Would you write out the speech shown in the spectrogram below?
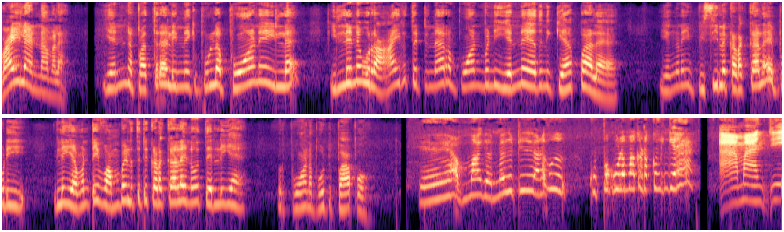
வயல அண்ணாமலை. என்ன பத்திராளி இன்னைக்கு புள்ள போனே இல்லை. இல்லைன்னா ஒரு ஆயிரத்தெட்டு நேரம் போன் பண்ணி என்ன ஏதுன்னு கேட்பாள எங்கனையும் பிஸியில் கிடக்கால எப்படி இல்லை எவன்ட்டையும் வம்ப இழுத்துட்டு கிடக்கால என்னவோ தெரியலையே. ஒரு போனை போட்டு பார்ப்போம் ஏ அம்மா என்னதுட்டு அளவு குப்பை கூலமா கிடக்குவீங்க? ஆமா ஆச்சி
